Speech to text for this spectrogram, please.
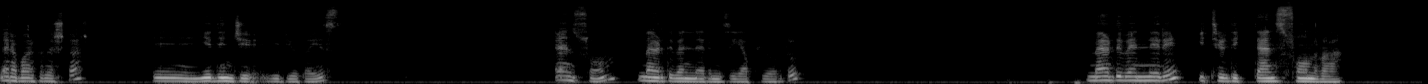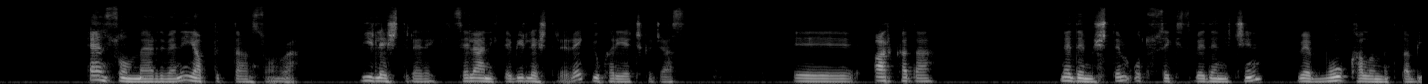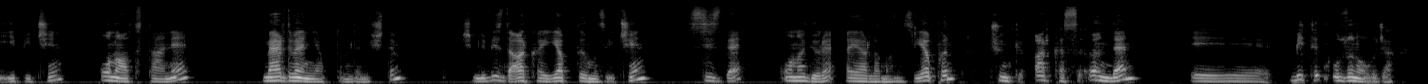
Merhaba arkadaşlar. Ee, 7. videodayız. En son merdivenlerimizi yapıyorduk. Merdivenleri bitirdikten sonra en son merdiveni yaptıktan sonra birleştirerek Selanik'le birleştirerek yukarıya çıkacağız. Ee, arkada ne demiştim 38 beden için ve bu kalınlıkta bir ip için 16 tane merdiven yaptım demiştim. Şimdi biz de arkayı yaptığımız için siz de ona göre ayarlamanızı yapın. Çünkü arkası önden eee, bir tık uzun olacak.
